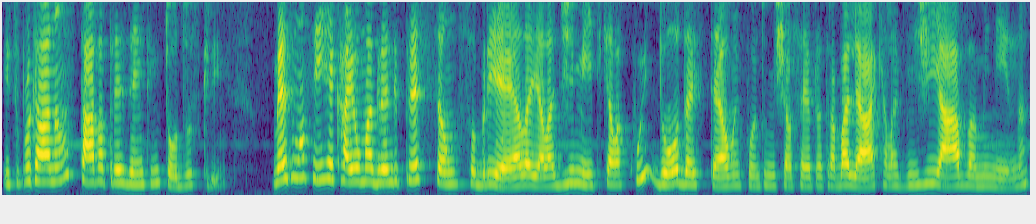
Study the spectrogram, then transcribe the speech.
Isso porque ela não estava presente em todos os crimes. Mesmo assim, recaiu uma grande pressão sobre ela e ela admite que ela cuidou da Estelle enquanto Michel saía para trabalhar, que ela vigiava a menina.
